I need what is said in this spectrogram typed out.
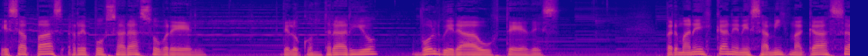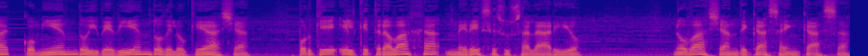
esa paz reposará sobre él. De lo contrario, volverá a ustedes. Permanezcan en esa misma casa comiendo y bebiendo de lo que haya, porque el que trabaja merece su salario no vayan de casa en casa.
